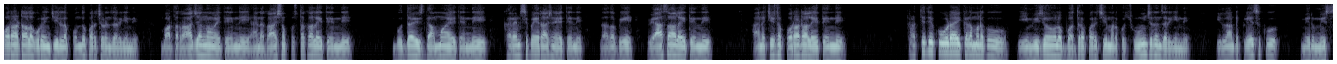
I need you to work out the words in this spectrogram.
పోరాటాల గురించి ఇలా పొందుపరచడం జరిగింది. భారత రాజ్యాంగం అయితేంది ఆయన రాసిన పుస్తకాలు అయితేంది బుద్ధ ఇస్ దమ్మ అయితేంది కరెన్సీపై రాసిన అయితేంది దాదాపు ఏ వ్యాసాలు అయితేంది ఆయన చేసిన పోరాటాలు అయితేంది ప్రతిదీ కూడా ఇక్కడ మనకు ఈ మ్యూజియంలో భద్రపరిచి మనకు చూపించడం జరిగింది. ఇలాంటి ప్లేస్కు మీరు మిస్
